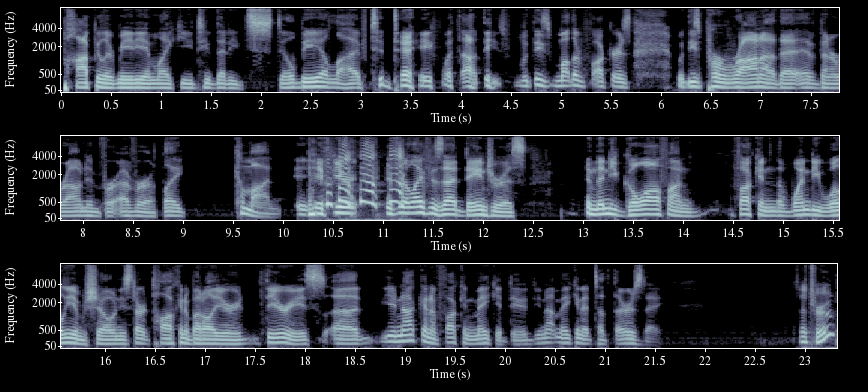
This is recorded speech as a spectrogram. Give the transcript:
popular medium like YouTube that he'd still be alive today without these with these motherfuckers with these piranha that have been around him forever. Like, come on. If your if your life is that dangerous and then you go off on fucking the Wendy Williams show and you start talking about all your theories, uh, you're not gonna fucking make it, dude. You're not making it to Thursday. Is that true?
